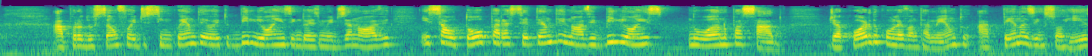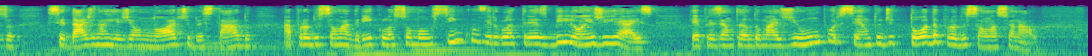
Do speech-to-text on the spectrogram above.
A produção foi de 58 bilhões em 2019 e saltou para 79 bilhões no ano passado. De acordo com o levantamento, apenas em Sorriso, cidade na região norte do estado, a produção agrícola somou 5,3 bilhões de reais, representando mais de 1% de toda a produção nacional.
